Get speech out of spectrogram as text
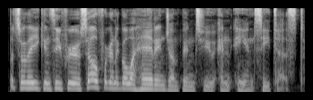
but so that you can see for yourself, we're going to go ahead and jump into an ANC test.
